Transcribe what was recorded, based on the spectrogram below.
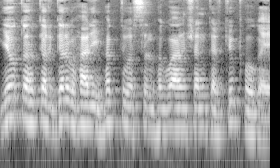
यो कहकर गर्भहारी भक्त वत्सल भगवान शंकर चुप हो गए।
